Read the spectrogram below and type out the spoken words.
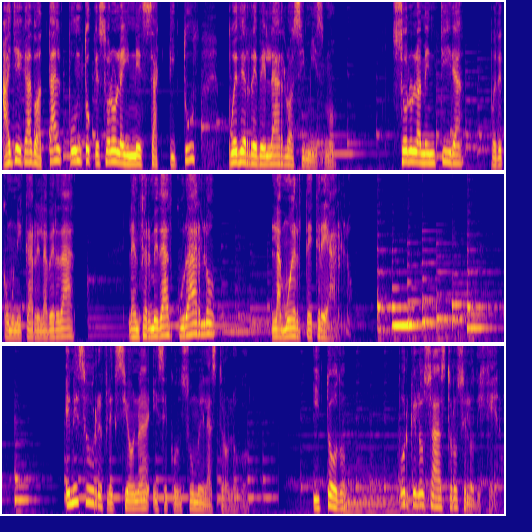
ha llegado a tal punto que solo la inexactitud puede revelarlo a sí mismo. Solo la mentira puede comunicarle la verdad, la enfermedad curarlo, la muerte crearlo. En eso reflexiona y se consume el astrólogo. Y todo porque los astros se lo dijeron.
